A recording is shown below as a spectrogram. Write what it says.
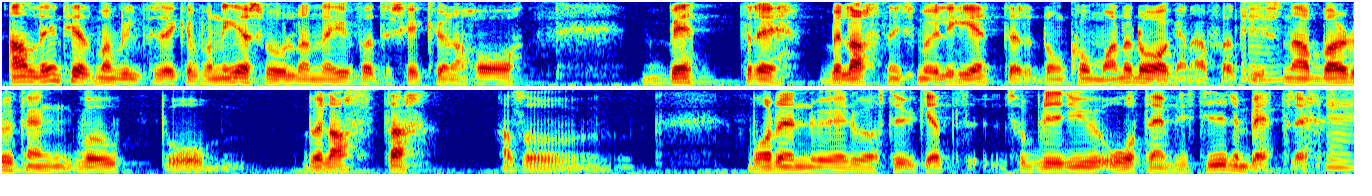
anledningen till att man vill försöka få ner svullnaden är ju för att du ska kunna ha bättre belastningsmöjligheter de kommande dagarna. För att ju Mm. snabbare du kan vara upp och belasta, alltså vad det nu är du har stukat, så blir det ju återhämtningstiden bättre. Mm.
